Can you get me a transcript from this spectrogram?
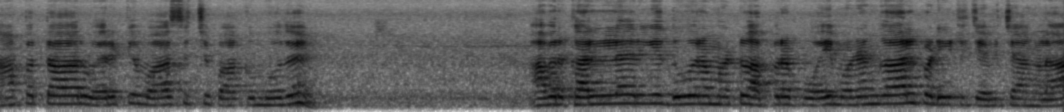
நாற்பத்தாறு வரைக்கும் வாசித்து பார்க்கும்போது அவர் கல்லறிய தூரம் மட்டும் அப்புறம் போய் முழங்கால் படிட்டு ஜெபிச்சாங்களா?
